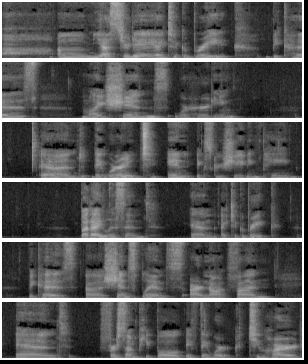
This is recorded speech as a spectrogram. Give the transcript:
Um, yesterday I took a break because my shins were hurting and they weren't in excruciating pain, but I listened and I took a break because uh, shin splints are not fun, and for some people, if they work too hard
